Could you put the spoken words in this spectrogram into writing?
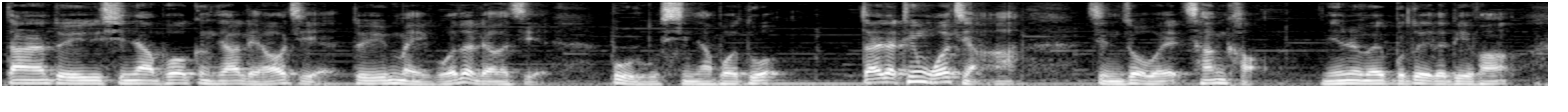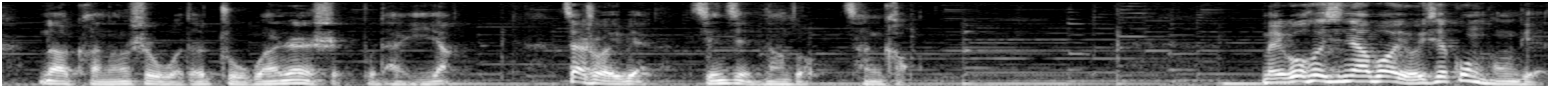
当然，对于新加坡更加了解，对于美国的了解不如新加坡多。大家听我讲啊，仅作为参考。您认为不对的地方，那可能是我的主观认识不太一样。再说一遍，仅仅当做参考。美国和新加坡有一些共同点，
